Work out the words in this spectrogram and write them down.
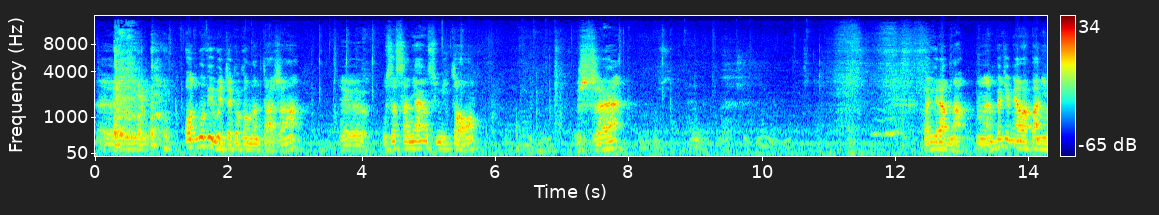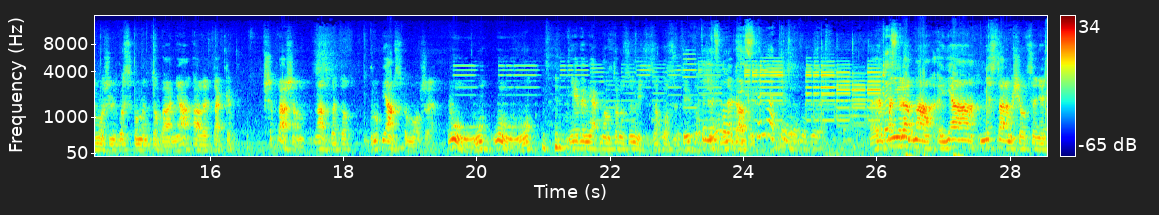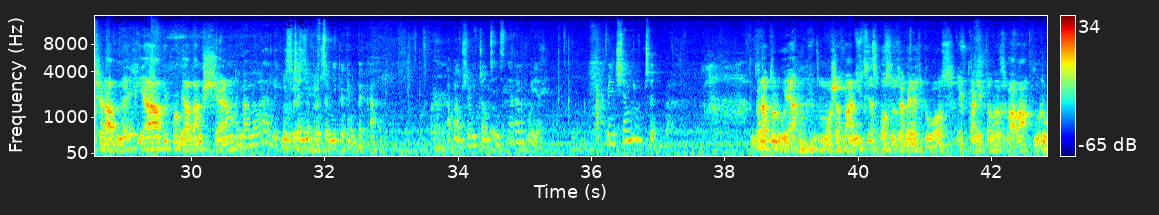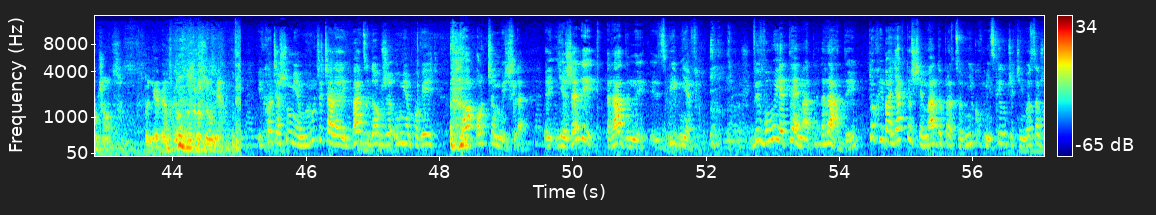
E, Odmówiły tego komentarza, e, uzasadniając mi to, że Pani radna, będzie miała Pani możliwość skomentowania, ale takie, przepraszam, nazwę to grubiańsko może. Uuu, uuu. Nie wiem jak mam to rozumieć, za pozytyw czy negatyw. E, Pani radna, ja nie staram się oceniać radnych, ja wypowiadam się My mamy o radnych milczeniu pracownikach MPK. A pan przewodniczący nic nie reaguje. Więc się mruczy. Gratuluję. Może pani w ten sposób zabierać głos, jak pani to nazwała, mrucząc. To nie wiem, kto to zrozumie. I chociaż umiem mruczyć, ale bardzo dobrze umiem powiedzieć to, o czym myślę. Jeżeli radny Zbigniew wywołuje temat rady, to chyba jak to się ma do pracowników Miejskiego Przedsiębiorstwa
